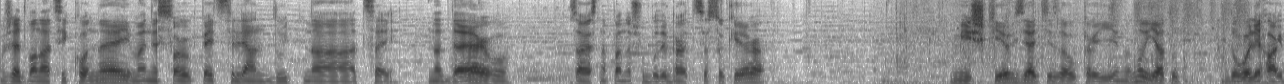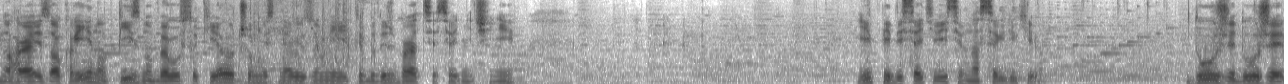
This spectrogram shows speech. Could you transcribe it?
вже 12 коней, у мене 45 селян йдуть на цей, на дерево. Зараз, напевно, що буде братися сокира. Мішки взяті за Україну. Ну, я тут доволі гарно граю за Україну. Пізно беру сокиру, чомусь не розумію. Ти будеш братися сьогодні чи ні? І 58 на сердюків. Дуже-дуже.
